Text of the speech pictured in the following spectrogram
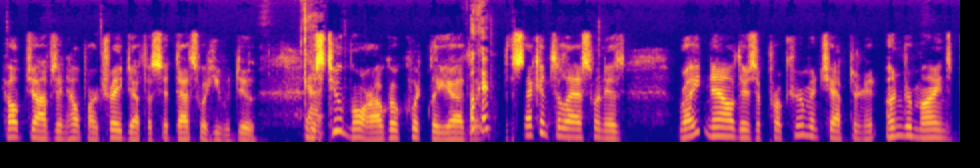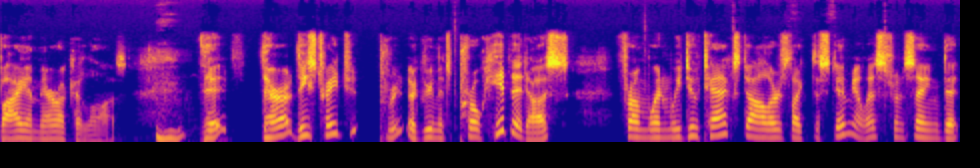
help jobs and help our trade deficit, that's what he would do. Got there's it. two more. I'll go quickly. Uh, the, Okay. the second to last one is right now there's a procurement chapter and it undermines Buy America laws. Mhm. That there are, these trade pr- agreements prohibit us from when we do tax dollars like the stimulus from saying that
